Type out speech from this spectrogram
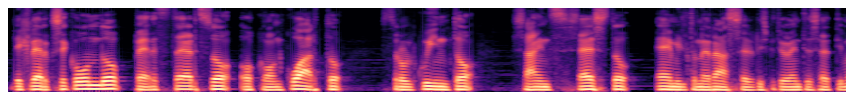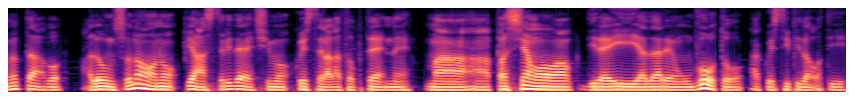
Leclerc secondo, Perez terzo, Ocon quarto, Stroll quinto, Sainz sesto, Hamilton e Russell rispettivamente settimo e ottavo, Alonso nono, Piastri decimo, questa era la top ten, ma passiamo direi a dare un voto a questi piloti,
